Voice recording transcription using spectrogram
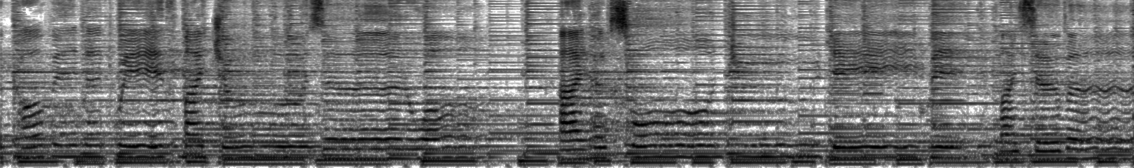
a covenant with my chosen one. I have sworn to David, my servant.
